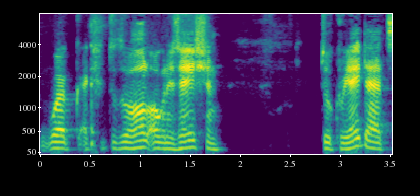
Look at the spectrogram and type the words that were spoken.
work actually to the whole organization to create that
